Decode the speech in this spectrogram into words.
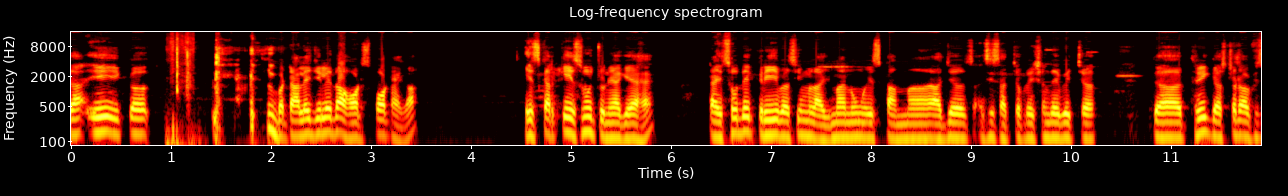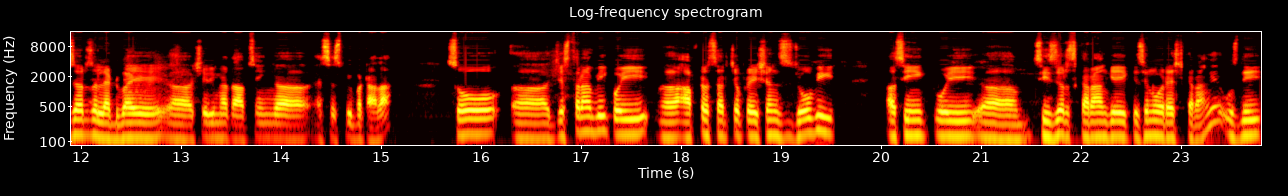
ਤਾਂ ਇਹ ਇੱਕ ਬਟਾਲੇ ਜ਼ਿਲ੍ਹੇ ਦਾ ਹੌਟਸਪੌਟ ਹੈਗਾ। ਇਸ ਕਰਕੇ ਇਸ ਨੂੰ ਚੁਣਿਆ ਗਿਆ ਹੈ। 250 ਦੇ ਕਰੀਬ ਅਸੀਂ ਮੁਲਾਜ਼ਮਾਂ ਨੂੰ ਇਸ ਕੰਮ, ਅੱਜ ਅਸੀਂ ਸਰਚ ਆਪਰੇਸ਼ਨ ਦੇ ਵਿੱਚ 3 gazetted officers led by Shri Mehtab Singh SSP Batala. So ਜਿਸ ਤਰ੍ਹਾਂ ਵੀ ਕੋਈ ਆਫਟਰ ਸਰਚ ਆਪਰੇਸ਼ਨਸ ਜੋ ਵੀ ਅਸੀਂ ਕੋਈ ਸੀਜ਼ਰਸ ਕਰਾਂਗੇ ਕਿਸੇ ਨੂੰ ਅਰੈਸਟ ਕਰਾਂਗੇ ਉਸ ਦੀ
